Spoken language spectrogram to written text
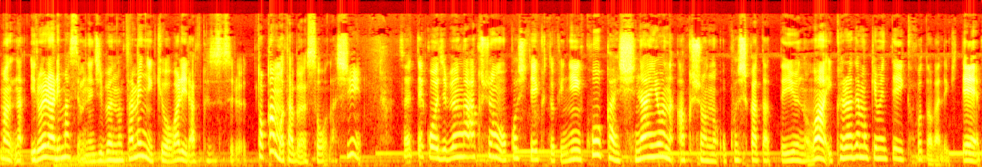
まあ、いろいろありますよね。自分のために今日はリラックスするとかも多分そうだしそうやってこう自分がアクションを起こしていく時に後悔しないようなアクションの起こし方っていうのはいくらでも決めていくことができて、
